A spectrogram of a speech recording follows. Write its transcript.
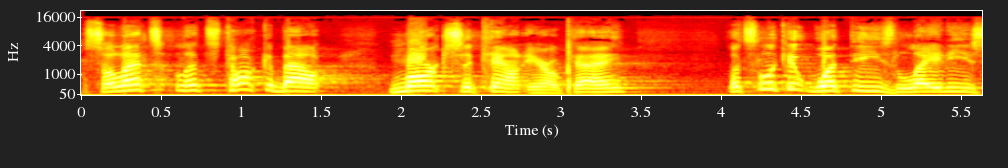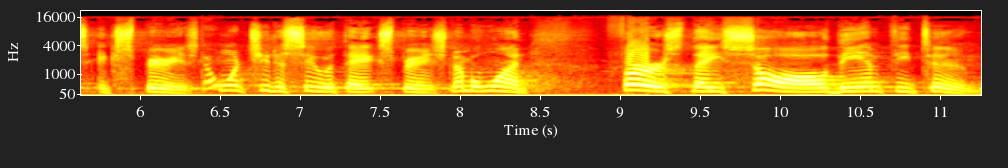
So let's, let's talk about Mark's account here, okay? Let's look at what these ladies experienced. I want you to see what they experienced. Number one, first, they saw the empty tomb.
